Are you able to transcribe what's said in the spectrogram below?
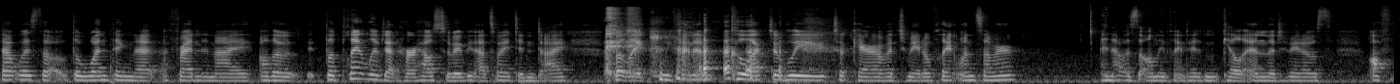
That was the the one thing that a friend and I, although the plant lived at her house, so maybe that's why it didn't die. But like we kind of collectively took care of a tomato plant one summer, and that was the only plant I didn't kill. And the tomatoes off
